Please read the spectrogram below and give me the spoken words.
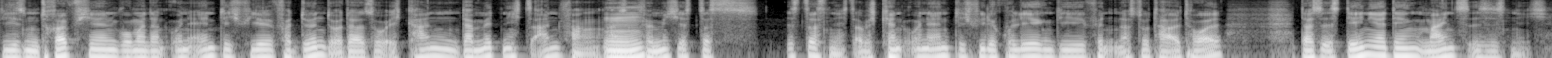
diesen Tröpfchen, wo man dann unendlich viel verdünnt oder so, ich kann damit nichts anfangen. Also mhm. für mich ist das, ist das nichts. Aber ich kenne unendlich viele Kollegen, die finden das total toll. Das ist den ihr Ding, meins ist es nicht.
